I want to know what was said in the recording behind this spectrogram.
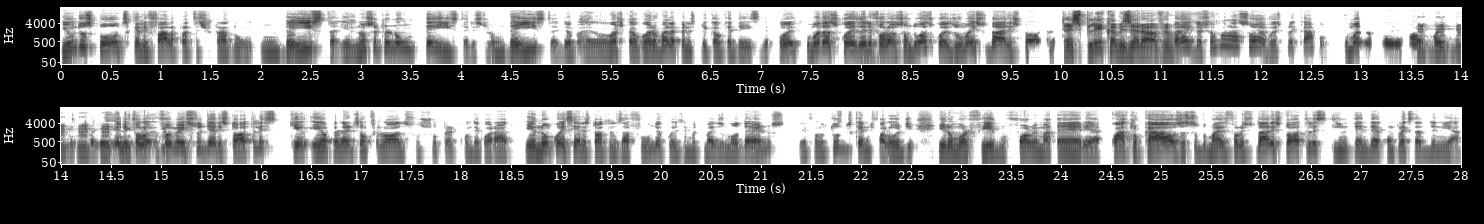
E um dos pontos que ele fala para ter se tornado um, um, deísta, ele não se tornou um teísta, ele se tornou um deísta. Eu acho que agora vale a pena explicar o que é deísta depois. Uma das coisas, ele falou, são duas coisas. Uma é estudar Aristóteles. Então explica, miserável. Peraí, deixa eu falar só, eu vou explicar, pô. Uma das coisas, ele falou, foi, ele falou, foi meu estudo de Aristóteles, que eu, apesar de ser um filósofo super condecorado, eu não conhecia Aristóteles a fundo, eu conheci muito mais os modernos. Ele falou tudo que a gente falou de iromorfismo, forma e matéria, quatro causas, tudo mais. Ele falou estudar Aristóteles e entender a complexidade do DNA.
